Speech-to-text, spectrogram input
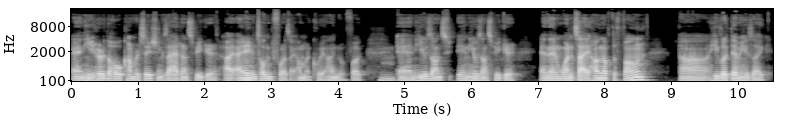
and he heard the whole conversation because I had it on speaker. I, I didn't even told him before. I was like, I'm gonna quit. I don't give a fuck. Hmm. And he was on and he was on speaker. And then once I hung up the phone, uh, he looked at me. He's like,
